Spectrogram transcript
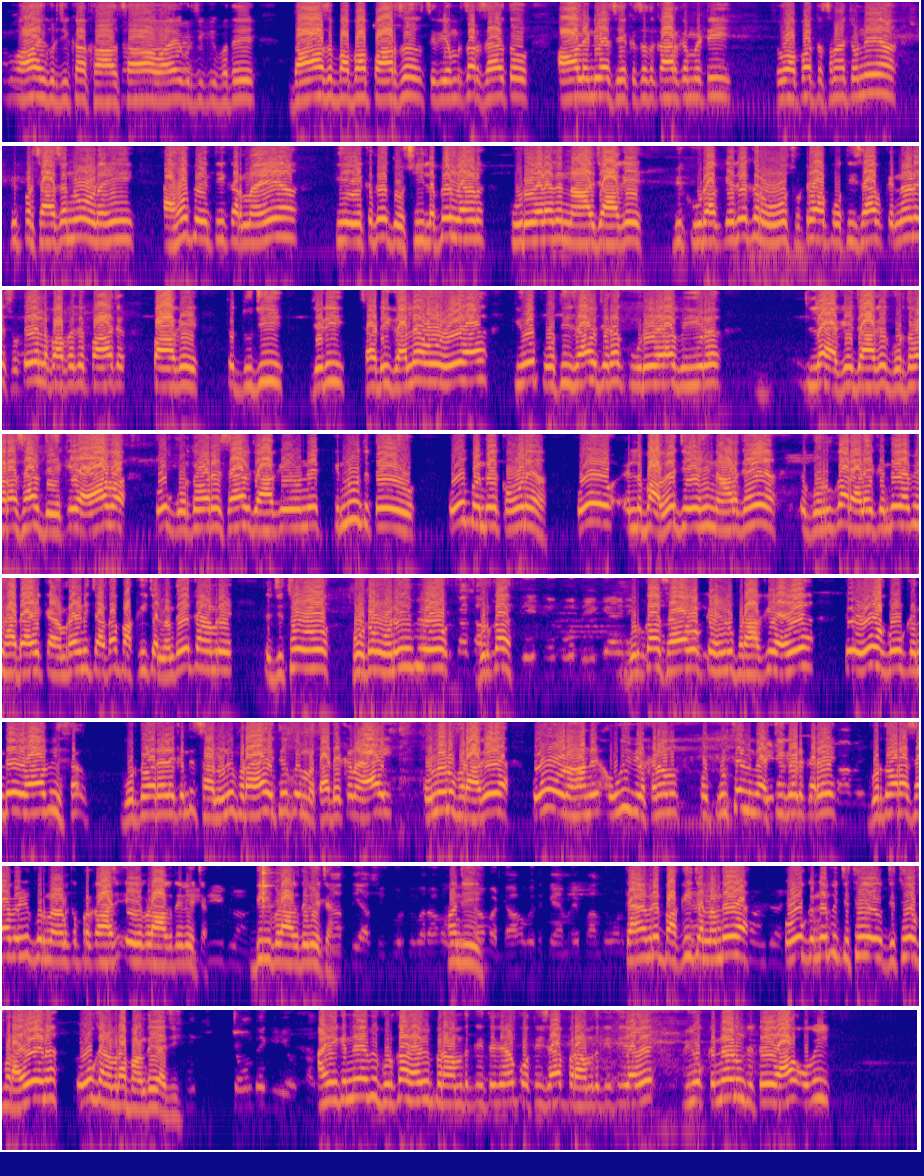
ਵਾਹਿਗੁਰੂ ਜੀ ਕਾ ਖਾਲਸਾ, ਵਾਹਿਗੁਰੂ ਜੀ ਕੀ ਫਤਿਹ। ਦਾਸ ਬਾਬਾ ਪਾਰਸ ਸ੍ਰੀ ਅੰਮ੍ਰਿਤਸਰ ਸਾਹਿਬ ਤੋਂ ਆਲ ਇੰਡੀਆ ਸਿੱਖ ਸਤਕਾਰ ਕਮੇਟੀ। ਸੋ ਆਪਾਂ ਦੱਸਣਾ ਚਾਹੁੰਦੇ ਆ ਵੀ ਪ੍ਰਸ਼ਾਸਨ ਨੂੰ ਹੁਣ ਅਸੀਂ ਇਹੋ ਬੇਨਤੀ ਕਰਨ ਆਏ ਆ ਕਿ ਇੱਕ ਦੇ ਦੋਸ਼ੀ ਲੱਭੇ ਜਾਣ, ਕੂੜੇ ਵਾਲਿਆਂ ਦੇ ਨਾਲ ਜਾ ਕੇ ਵੀ ਕੂੜਾ ਕਿਹਦੇ ਘਰੋਂ ਸੁੱਟਿਆ ਪੋਤੀ ਸਾਹਿਬ ਕਿੰਨਾਂ ਨੇ ਸੁੱਟੇ, ਲਿਫਾਫੇ ਦੇ ਪਾਚ ਪਾ ਕੇ ਤੇ ਦੂਜੀ ਜਿਹੜੀ ਸਾਡੀ ਗੱਲ ਹੈ, ਉਹ ਇਹ ਆ ਕਿ ਉਹ ਪੋਤੀ ਸਾਹਿਬ, ਜਿਹੜਾ ਕੂੜੇ ਵਾਲਾ ਵੀਰ ਲੈ ਕੇ ਜਾ ਕੇ ਗੁਰਦੁਆਰਾ ਸਾਹਿਬ ਦੇ ਕੇ ਆਇਆ ਵਾ, ਉਹ ਗੁਰਦੁਆਰੇ ਸਾਹਿਬ ਜਾ ਕੇ ਉਹਨੇ ਕਿੰਨੂੰ ਦਿੱਤੇ ਉਹ? ਬੰਦੇ ਕੌਣ ਆ? ਉਹ ਲਭਾਵੇ ਜੇ ਅਸੀਂ ਨਾਲ ਗਏ ਆ, ਤੇ ਗੁਰੂ ਘਰ ਵਾਲੇ ਕਹਿੰਦੇ ਆ ਵੀ ਸਾਡਾ ਇਹ ਕੈਮਰਾ ਹੀ ਨਹੀਂ ਚੱਲਦਾ ਬਾਕੀ ਚੱਲਣ ਦੇ ਕੈਮਰੇ। ਤੇ ਜਿੱਥੋਂ ਉਹ ਫੋਟੋ ਹੋਣੀ ਵੀ ਉਹ ਗੁਰਕਾ ਗੁਰਕਾ ਸਾਹਿਬ ਉਹ ਕਿਸੇ ਨੂੰ ਫੜਾ ਕੇ ਆਏ ਆ, ਤੇ ਉਹ ਅੱਗੋਂ ਕਹਿੰਦੇ ਆ ਵੀ ਗੁਰਦੁਆਰੇ ਵਾਲੇ ਕਹਿੰਦੇ ਸਾਨੂੰ ਨਹੀਂ ਫੜਾਇਆ, ਇੱਥੇ ਕੋਈ ਮੱਥਾ ਟੇਕਣ ਆਇਆ ਸੀ, ਉਹਨਾਂ ਨੂੰ ਫੜਾ ਗਏ ਆ। ਉਹ ਹੁਣ ਨੇ ਉਹ ਵੀ ਵੇਖਣਾ ਉਹ ਪੁਲਿਸ ਇਨਵੈਸਟੀਗੇਟ ਕਰੇ। ਗੁਰਦੁਆਰਾ ਸਾਹਿਬ ਜੀ ਗੁਰੂ ਨਾਨਕ ਪ੍ਰਕਾਸ਼ ਏ ਬਲਾਕ ਦੇ ਵਿੱਚ ਡੀ ਬਲਾਕ ਦੇ ਵਿੱਚ। ਇਤਿਹਾਸਿਕ ਗੁਰਦੁਆਰਾ ਹੋਵੇ ਹਾਂਜੀ। ਇੰਨਾ ਵੱਡਾ ਹੋਵੇ ਤੇ ਕੈਮਰੇ ਬੰਦ ਹੋਣ ਕੈਮਰੇ ਬਾਕੀ ਚੱਲਣ ਦੇ ਆ। ਉਹ ਕਹਿੰਦੇ ਵੀ ਜਿੱਥੇ ਜਿੱਥੇ ਉਹ ਫੜਾਏ ਆ ਨਾ ਉਹ ਕੈਮਰਾ ਬੰਦ ਆ ਜੀ। ਚਾਹੁੰਦੇ ਕੀ ਹੋ ਅਸੀਂ ਕਹਿੰਦੇ ਆ ਵੀ ਗੁਰਕਾ ਸਾਹਿਬ ਵੀ ਬਰਾਮਦ ਕੀਤੇ ਜਾਣ ਪੋਤੀ ਸਾਹਿਬ ਬਰਾਮਦ ਕੀਤੀ ਜਾਵੇ ਵੀ ਉਹ ਕਿੰਨਾਂ ਨੂੰ ਦਿੱਤੇ ਆ ਉਹ ਵੀ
